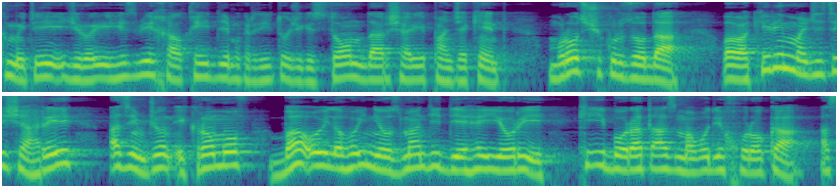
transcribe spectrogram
кумитаи иҷроии ҳизби халқии демократии тоҷикистон дар шаҳри панҷакент мурод шукрзода ва вакили маҷлиси шаҳрӣ азимҷон икромов ба оилаҳои ниёзманди деҳаи ёрӣ ки иборат аз маводи хӯрока аз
